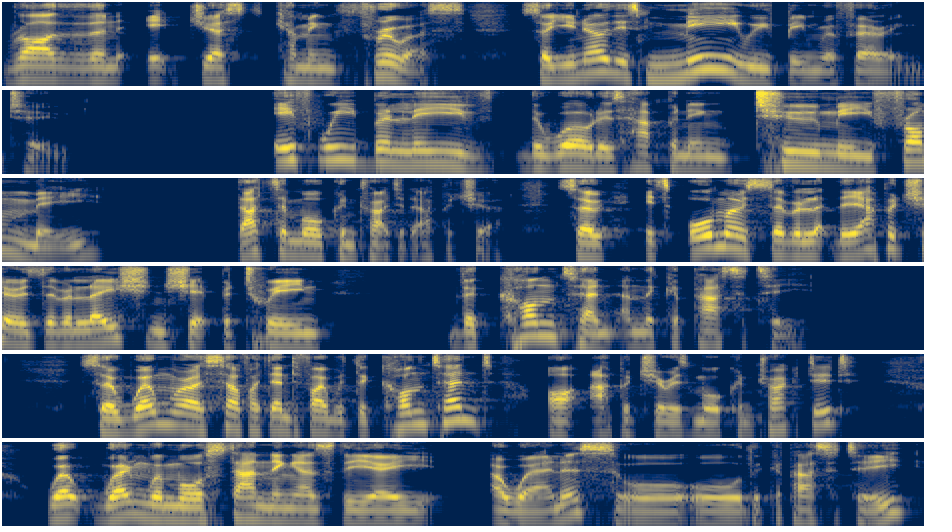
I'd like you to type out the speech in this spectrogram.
rather than it just coming through us. So, you know, this me we've been referring to. If we believe the world is happening to me from me, that's a more contracted aperture. So it's almost the, the aperture is the relationship between the content and the capacity. So when we're self identified with the content, our aperture is more contracted. When we're more standing as the awareness or, or the capacity,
